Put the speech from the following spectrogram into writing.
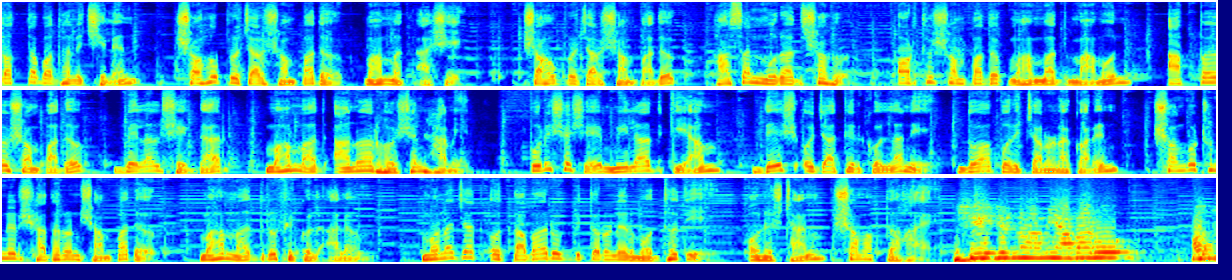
তত্ত্বাবধানে ছিলেন সহপ্রচার সম্পাদক মোহাম্মদ আশিক, সহপ্রচার সম্পাদক হাসান মুরাদ সহ। অর্থ সম্পাদক মোহাম্মদ মামুন আপ্যায় সম্পাদক বেলাল শেখদার, মোহাম্মদ আনোয়ার হোসেন হামিদ। পরিশেষে মিলাদ কিয়াম, দেশ ও জাতির কল্যাণে দোয়া পরিচালনা করেন সংগঠনের সাধারণ সম্পাদক মোহাম্মদ রফিকুল আলম। মোনাজাত ও তাবারুক বিতরণের মধ্য দিয়ে অনুষ্ঠান সমাপ্ত হয়। সেই জন্য আমি আবারও অর্থ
